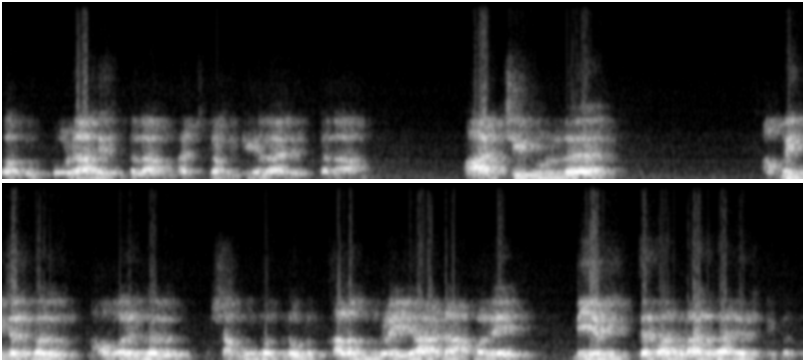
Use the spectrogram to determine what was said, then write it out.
வகுப்போடாக இருக்கலாம் ஹஜ் கமிட்டிகளாக இருக்கலாம். ஆட்சியில் உள்ள அமைச்சர்கள் அவர்கள் சமூகத்தோடு கலந்துரையாடாமலே நியமித்த வரலாறு தான் இருக்கின்றது.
